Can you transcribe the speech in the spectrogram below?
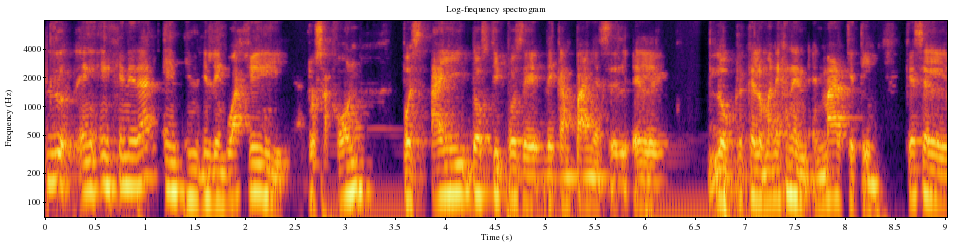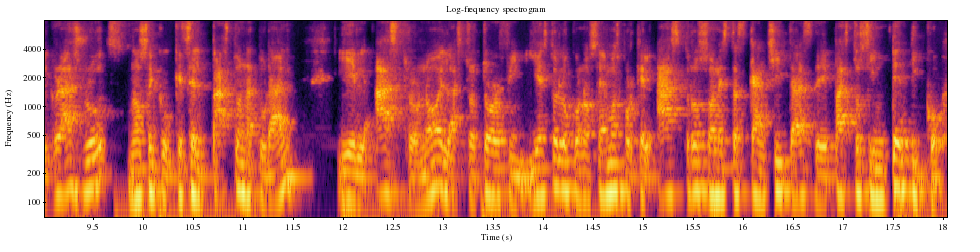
en, general, en, el lenguaje anglosajón, pues hay dos tipos de, campañas. el lo que lo manejan en, marketing, que es el grassroots, no sé qué es el pasto natural, y el astro, ¿no? El astroturfing. Y esto lo conocemos porque el astro son estas canchitas de pasto sintético,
